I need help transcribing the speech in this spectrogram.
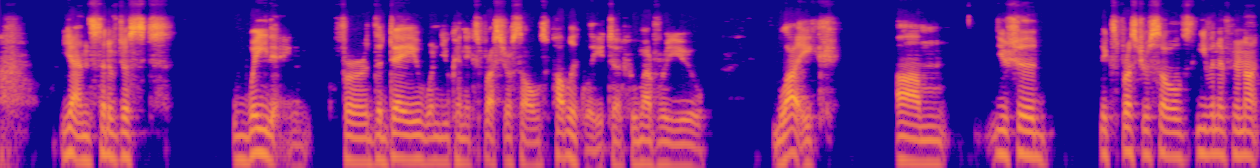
yeah instead of just waiting for the day when you can express yourselves publicly to whomever you like um you should express yourselves even if you're not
